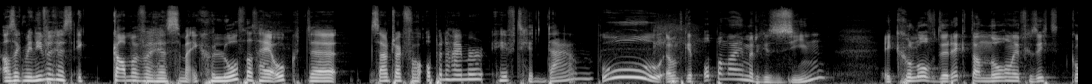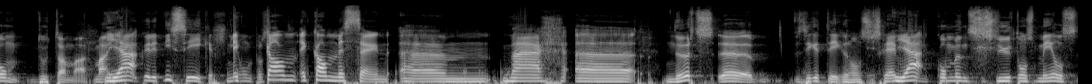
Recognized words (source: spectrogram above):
als ik me niet vergis, ik kan me vergissen, maar ik geloof dat hij ook de soundtrack voor Oppenheimer heeft gedaan. Oeh, want ik heb Oppenheimer gezien. Ik geloof direct dat Nolan heeft gezegd, kom, doe dat maar. Maar ik- Ja. ik, weet het niet zeker, niet 100%. Ik kan, ik kan mis zijn. Ehm, maar eh, Nerds, eh zeg het tegen ons. Schrijf Ja. in comments, stuurt ons mails,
